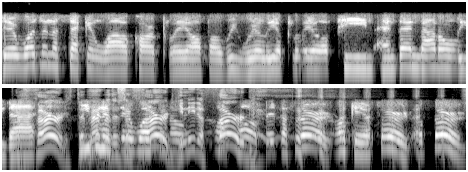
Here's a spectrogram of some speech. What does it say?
there wasn't a second wild card playoff, are we really a playoff team? And then not only that, third. even Remember, if there's there a wasn't third. You need a oh, third. Oh, there's a third. Okay, a third, a third.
